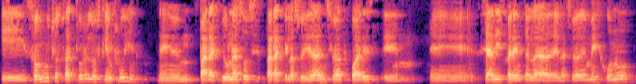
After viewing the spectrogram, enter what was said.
Y son muchos factores los que influyen eh, para, que una, para que la sociedad en Ciudad Juárez eh, eh, sea diferente a la de la Ciudad de México. Uno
